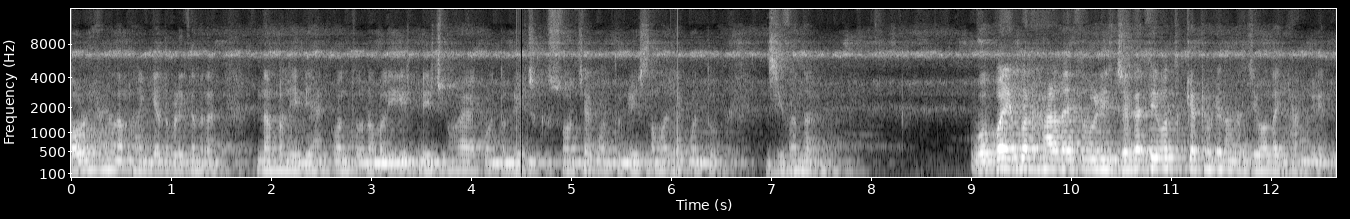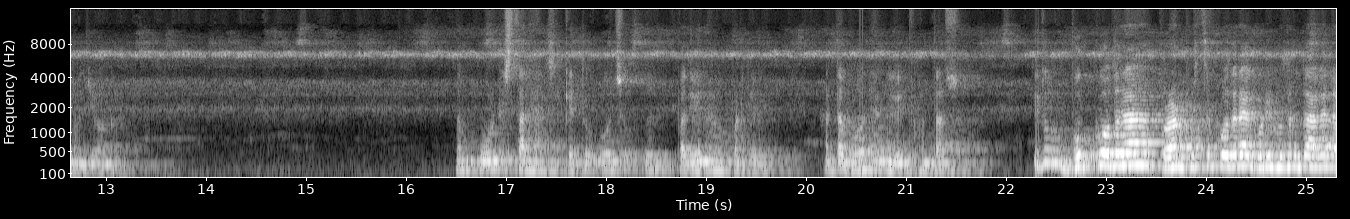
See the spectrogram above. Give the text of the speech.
ಅವ್ರ ಹೆಂಗೆ ನಮ್ದು ಹಂಗೆ ಅಂತ ಬೆಳಿಕಂದ್ರೆ ನಮ್ಮಲ್ಲಿ ಇದು ಯಾಕೆ ಬಂತು, ನಮ್ಮಲ್ಲಿ ಈಟ್ ನೀಚ್ ಭಾವ ಯಾಕೆ ಬಂತು, ನೀಚ್ ಸೊಂಚ ಯಾಕೆ ಬಂತು, ನೀಚ್ ಸಮಾಜ ಯಾಕೆ ಬಂತು? ಜೀವನದಾಗ ಒಬ್ಬ ಇಬ್ಬರು ಹಾಳ್ದಾಯ್ತು ಇಡೀ ಜಗತ್ತು ಇವತ್ತು ಕೆಟ್ಟ ಹೋಗ್ಯದ ಅಂದ್ರೆ ಜೀವನದಾಗ ಹೆಂಗೆ ಆಗೈತೆ ನಮ್ಮ ಜೀವನ? ನಮ್ಮ ಊಟ ಸ್ಥಾನ ಹೆಂಗೆ ಸಿಕ್ಕಿತ್ತು ಊಚು ಪದವಿನ ಹೆಂಗೆ ಅಂತ ಬೋಧ ಹೆಂಗಾಗಿತ್ತು ಅಂತ ಇದು ಬುಕ್ ಹೋದ್ರೆ, ಪುರಾಣ ಪುಸ್ತಕ ಹೋದ್ರೆ, ಗುಡಿ ಹೋದ್ರದ್ದು ಆಗಲ್ಲ,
